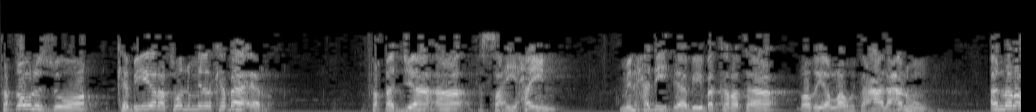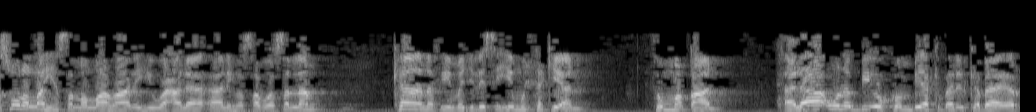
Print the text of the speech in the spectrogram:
فقول الزور كبيرة من الكبائر فقد جاء في الصحيحين من حديث أبي بكرة رضي الله تعالى عنه أن رسول الله صلى الله عليه وعلى آله وصحبه وسلم كان في مجلسه متكئا ثم قال ألا أنبئكم بأكبر الكبائر؟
